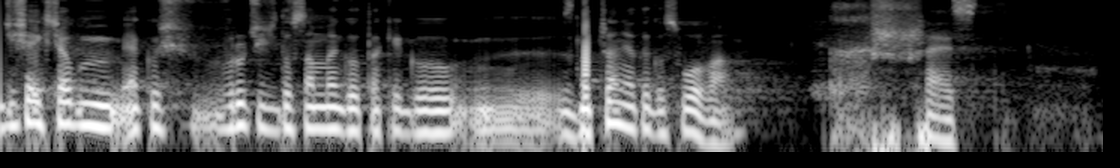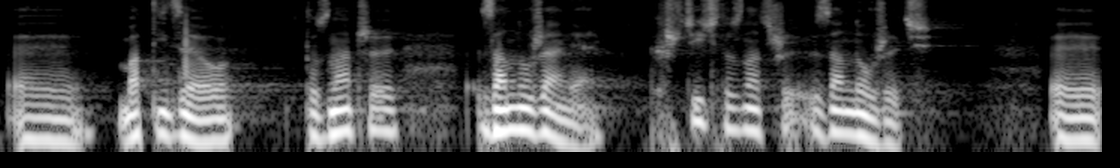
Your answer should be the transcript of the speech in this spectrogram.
dzisiaj chciałbym jakoś wrócić do samego takiego y, znaczenia tego słowa. Chrzest, y, batizeo, to znaczy zanurzenie. Chrzcić to znaczy zanurzyć. Y,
